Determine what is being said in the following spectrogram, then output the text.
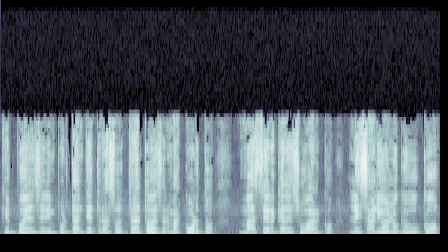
que pueden ser importantes, trató de ser más corto, más cerca de su arco, le salió lo que buscó,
